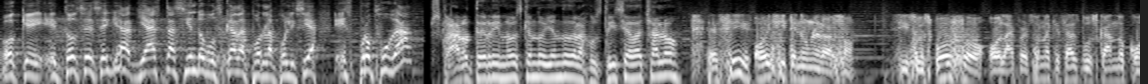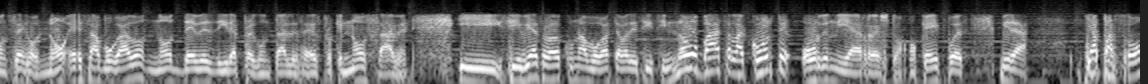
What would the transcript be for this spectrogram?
Ok, entonces ella ya está siendo buscada por la policía. ¿Es prófuga? Pues claro, Terry, ¿no es que ando yendo de la justicia, da chalo? Eh, sí, hoy sí tiene una razón si su esposo o la persona que estás buscando consejo no es abogado, no debes de ir a preguntarles a ellos porque no saben. Y si habías hablado con un abogado te va a decir, si no vas a la corte, orden y arresto, ¿ok? Pues mira, ya pasó,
